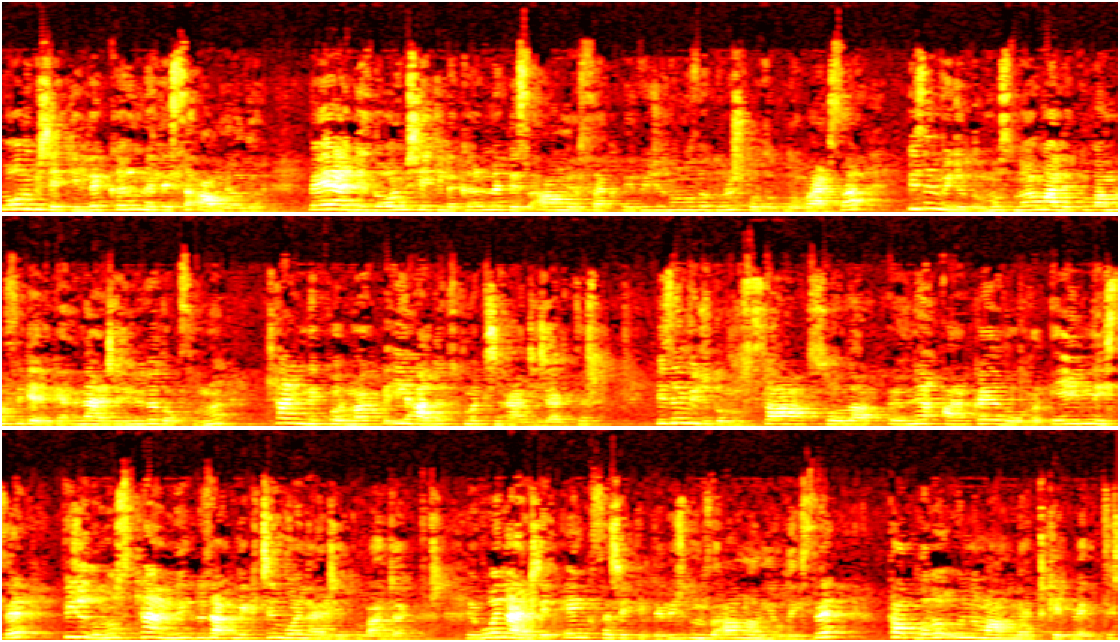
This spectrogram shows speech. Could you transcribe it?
doğru bir şekilde karın nefesi almıyordu. Ve eğer biz doğru bir şekilde karın nefesi almıyorsak ve vücudumuzda duruş bozukluğu varsa bizim vücudumuz normalde kullanması gereken enerjinin %90'ını kendini korumak ve iyi halde tutmak için harcayacaktır. Bizim vücudumuz sağa, sola, öne, arkaya doğru eğimli vücudumuz kendini düzeltmek için bu enerjiyi kullanacaktır. Ve bu enerjiyi en kısa şekilde vücudumuza almanın yolu ise tatlı ve ünlü mamuller tüketmektir.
